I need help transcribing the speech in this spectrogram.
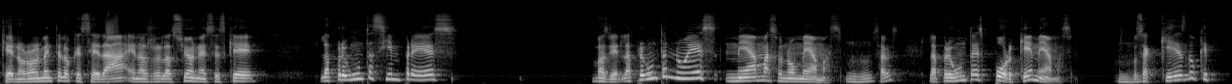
Que normalmente lo que se da en las relaciones es que la pregunta siempre es, más bien, la pregunta no es me amas o no me amas. ¿sabes? La pregunta es por qué me amas. O sea, ¿qué es, lo que,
